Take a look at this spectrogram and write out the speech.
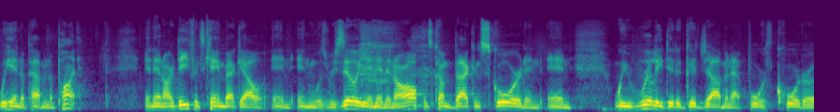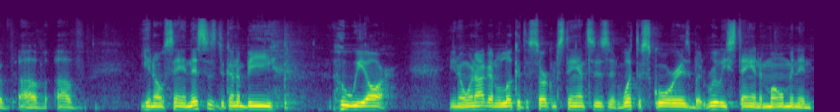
we end up having to punt. And then our defense came back out and, and was resilient. And then our offense come back and scored. And, and we really did a good job in that fourth quarter of, of, of you know, saying this is going to be who we are. You know, we're not going to look at the circumstances and what the score is, but really stay in the moment. And,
